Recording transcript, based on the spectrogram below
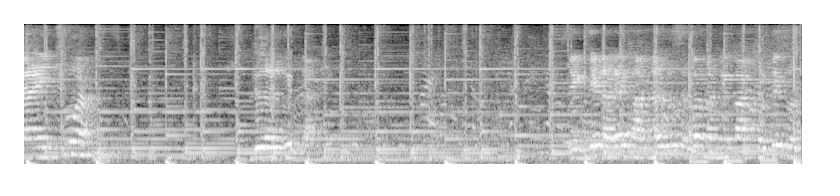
ในช่วงเดือนที่สิ่งที่เราได้ทำนั้นรู้สึกว่ามันมีความสุขที่สุด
